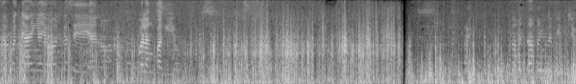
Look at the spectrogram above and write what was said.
Sarap magbiyahe ngayon kasi ano, walang bagyo. Ay, bakit aking na-video?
